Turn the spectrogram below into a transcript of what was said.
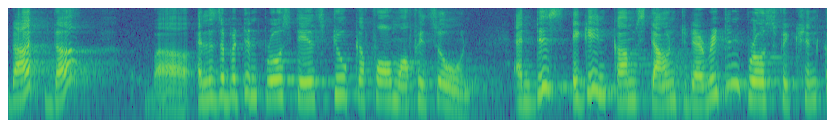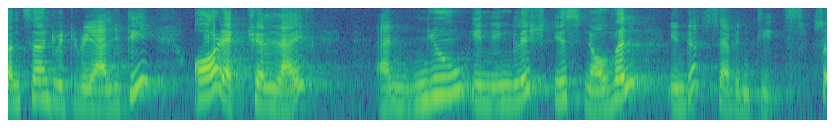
that the uh, Elizabethan prose tales took a form of its own. And this again comes down to the written prose fiction concerned with reality or actual life and new in English is novel in the 17th. So,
